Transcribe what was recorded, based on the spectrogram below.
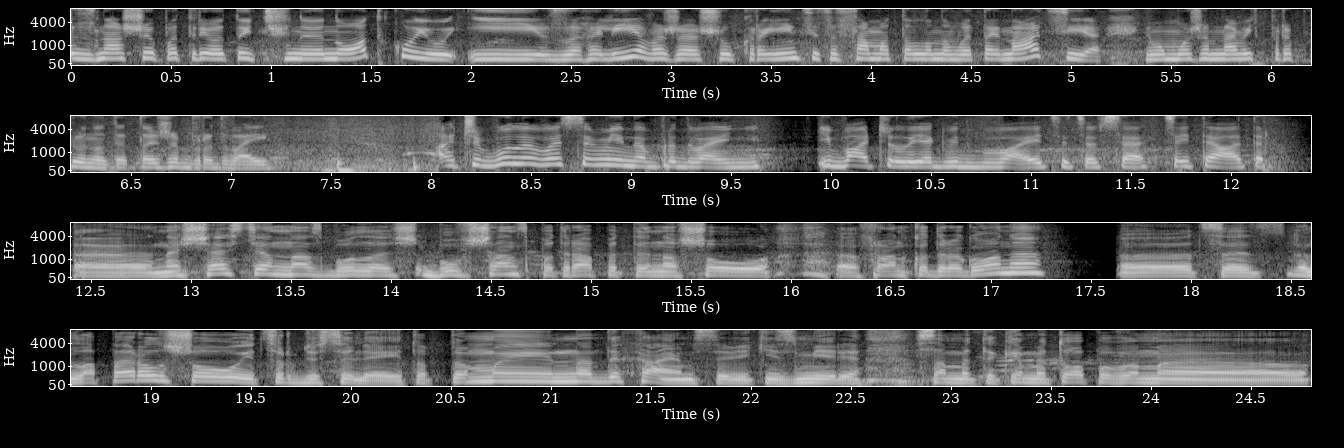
з нашою патріотичною ноткою. І взагалі я вважаю, що українці це сама талановита нація, і ми можемо навіть переплюнути той же Бродвей. А чи були ви самі на Бродвейні і бачили, як відбувається це все, цей театр? Е, на щастя, у нас було, був шанс потрапити на шоу е, Франко Драгона. Е, Це Ла Перл шоу і Цирк дю Тобто ми надихаємося в якійсь мірі саме такими топовими е,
